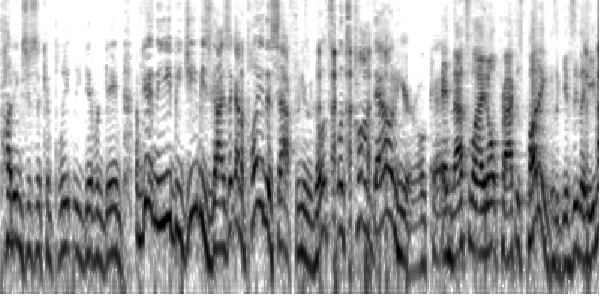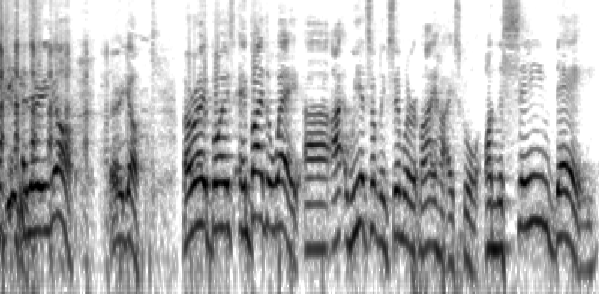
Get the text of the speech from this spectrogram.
putting's just a completely different game. I'm getting the EBGBs, guys. I got to play this afternoon. Let's let's calm down here, okay? And that's why I don't practice putting because it gives you the heebie-jeebies. there you go. There you go. All right, boys. And by the way, uh, I, we had something similar at my high school. On the same day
